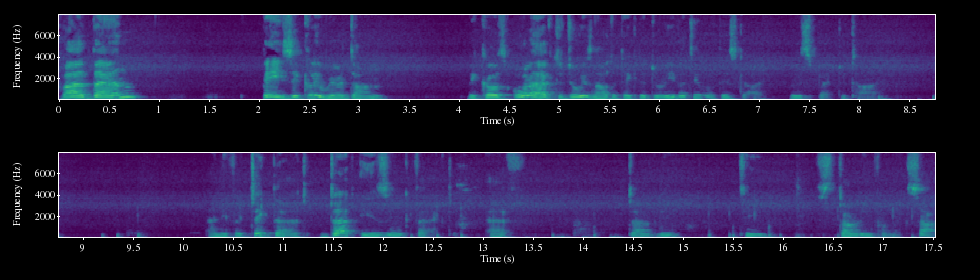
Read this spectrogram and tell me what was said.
But then, basically, we're done because all I have to do is now to take the derivative of this guy with respect to time. And if I take that, that is in fact f w t starting from xi.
